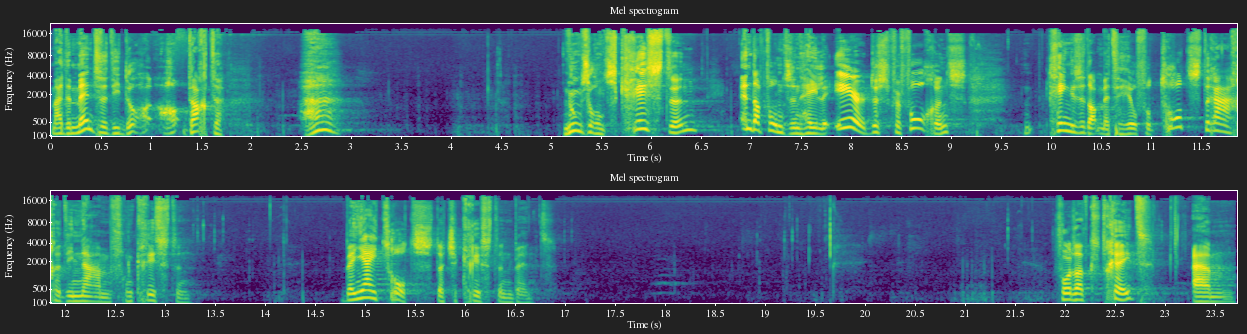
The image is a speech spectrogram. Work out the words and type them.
Maar de mensen die dachten, huh? Noem ze ons christen? En dat vonden ze een hele eer. Dus vervolgens gingen ze dat met heel veel trots dragen, die naam van christen. Ben jij trots dat je christen bent? Voordat ik het vergeet, um,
